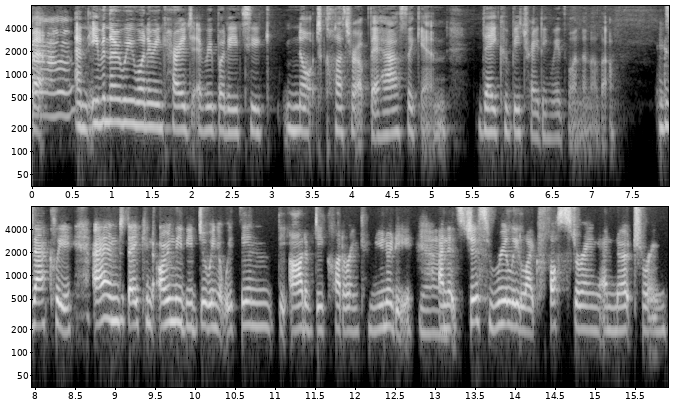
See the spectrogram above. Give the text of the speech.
but and even though we want to encourage everybody to not clutter up their house again they could be trading with one another. Exactly. And they can only be doing it within the art of decluttering community. Yeah. and it's just really like fostering and nurturing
